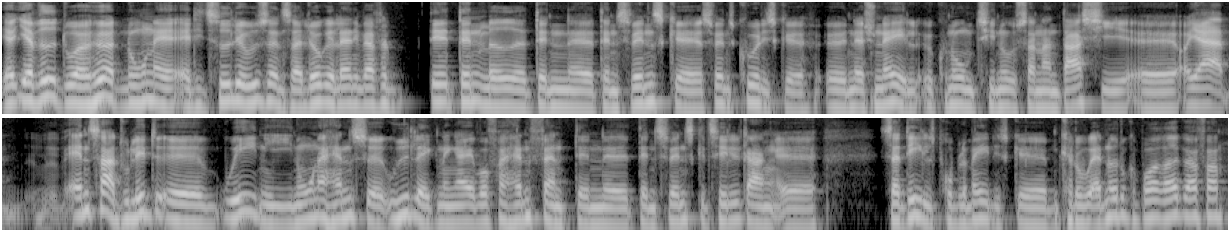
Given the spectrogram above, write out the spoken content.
Jeg, jeg ved, du har hørt nogle af, af de tidligere udsendelser af Lukket Land, i hvert fald det, den med øh, den, øh, den svenske, øh, svensk-kurdiske øh, nationaløkonom Tino Sanandashi, øh, og jeg antager, at du er lidt øh, uenig i nogle af hans øh, udlægninger af, hvorfor han fandt den, øh, den svenske tilgang øh, særdeles problematisk. Kan du, er det noget, du kan prøve at redegøre for?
